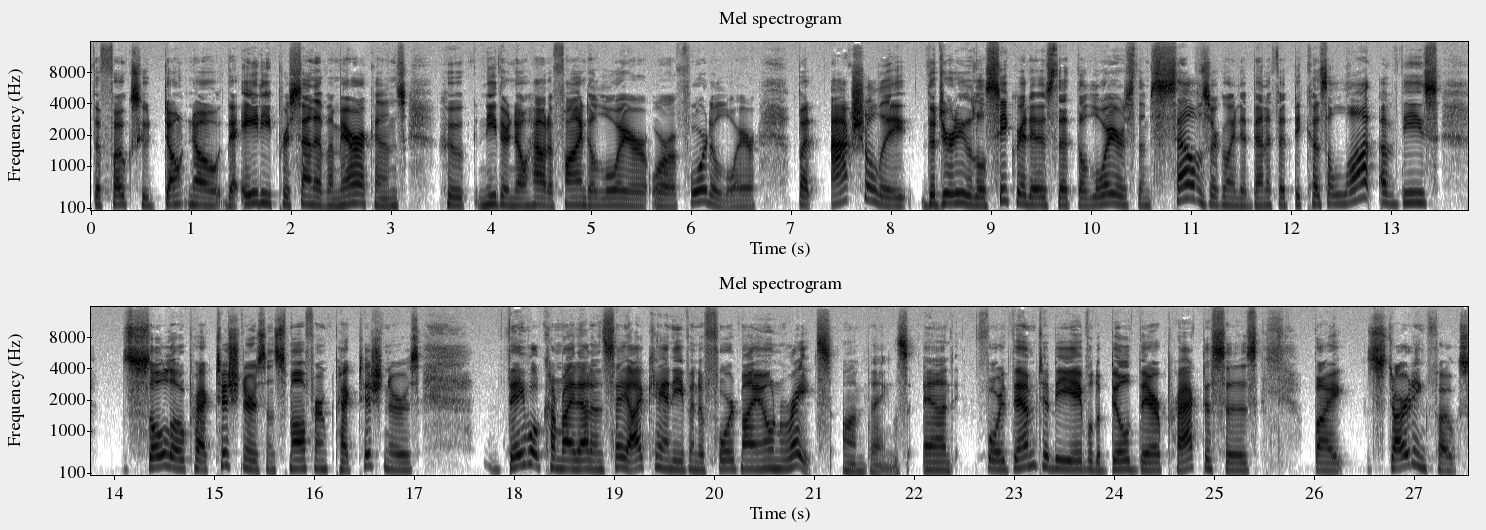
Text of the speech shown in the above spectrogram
the folks who don't know, the 80% of Americans who neither know how to find a lawyer or afford a lawyer, but actually, the dirty little secret is that the lawyers themselves are going to benefit because a lot of these solo practitioners and small firm practitioners they will come right out and say, I can't even afford my own rates on things. And for them to be able to build their practices by starting folks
